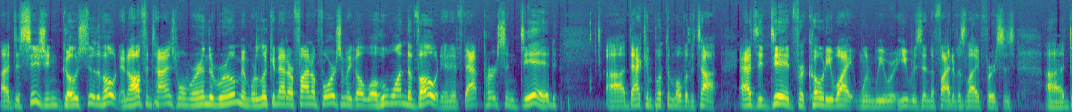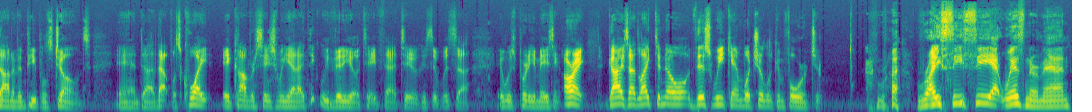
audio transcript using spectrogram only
Uh, decision goes to the vote. And oftentimes, when we're in the room and we're looking at our final fours and we go, well, who won the vote? And if that person did, uh, that can put them over the top, as it did for Cody White when we were he was in the fight of his life versus uh, Donovan Peoples Jones, and uh, that was quite a conversation we had. I think we videotaped that too because it was uh, it was pretty amazing. All right, guys, I'd like to know this weekend what you're looking forward to. Rice CC at Wisner, man.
